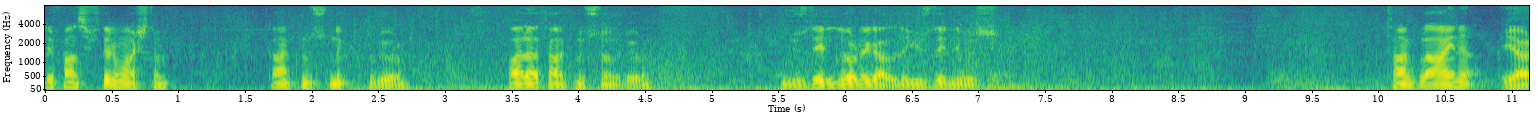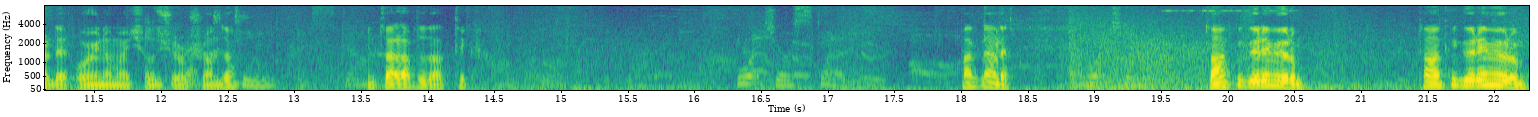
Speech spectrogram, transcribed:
Defansiflerimi açtım. Tankın üstünde duruyorum. Hala tankın üstünde duruyorum. %54'e geldi. %51. Tankla aynı yerde oynamaya çalışıyorum şu anda. İntihar da attık. Tank nerede? Tankı göremiyorum. Tankı göremiyorum.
